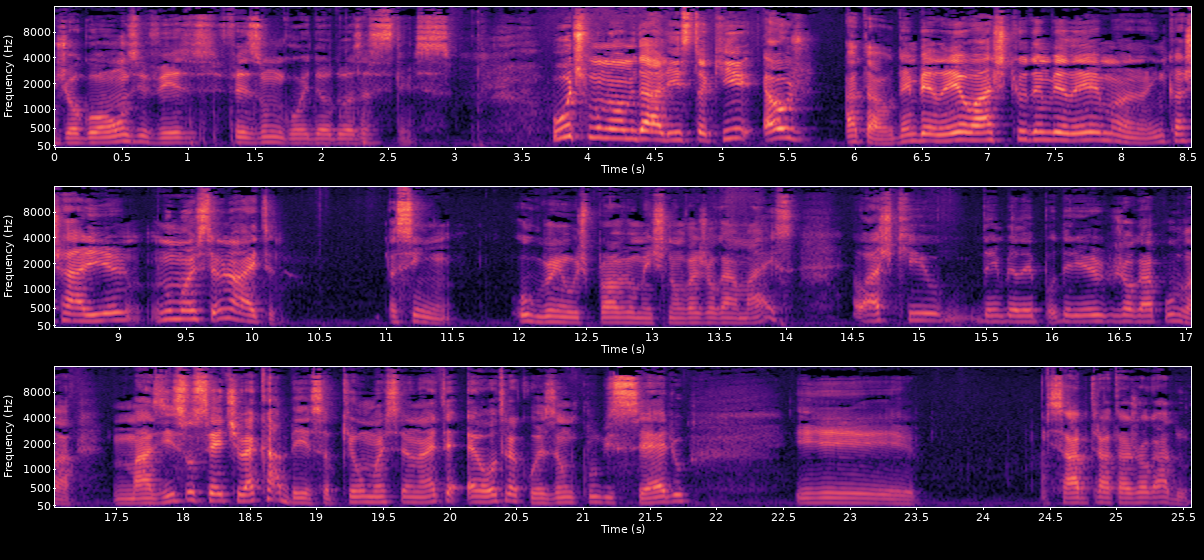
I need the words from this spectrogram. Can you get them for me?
Jogou 11 vezes, fez um gol e deu duas assistências. O último nome da lista aqui é o. Ah tá, o Dembele. Eu acho que o Dembele, mano, encaixaria no Manchester United. Assim, o Greenwood provavelmente não vai jogar mais. Eu acho que o Dembele poderia jogar por lá. Mas isso se ele tiver cabeça, porque o Manchester United é outra coisa, é um clube sério e sabe tratar jogador.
